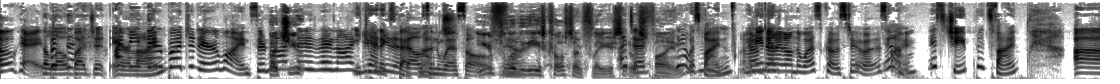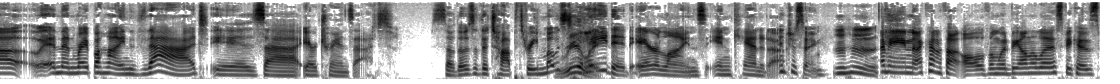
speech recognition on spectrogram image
Okay, The but low-budget I mean, airline. they're budget airlines. They're But not. you- they're, they're not You giving can't you the expect bells and much. whistles. You flew to the East Coast on Flair. You said I it was fine. Yeah, it was fine. And I've done it on the West Coast too. That's yeah, fine. It's cheap. It's fine. Uh, and then right behind that is uh, Air Transat. So those are the top three most Really? hated airlines in Canada. Interesting. Mm-hmm. I mean, I kind of thought all of them would be on the list because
